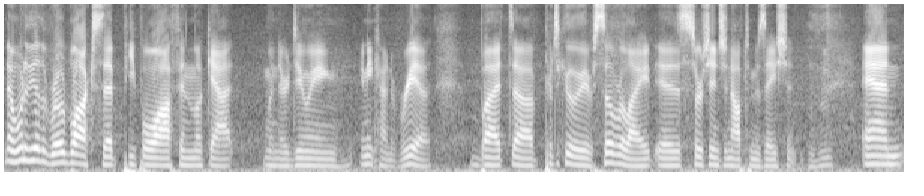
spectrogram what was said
Now, one of the other roadblocks that people often look at when they're doing any kind of RIA, but uh, particularly with Silverlight, is search engine optimization. And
